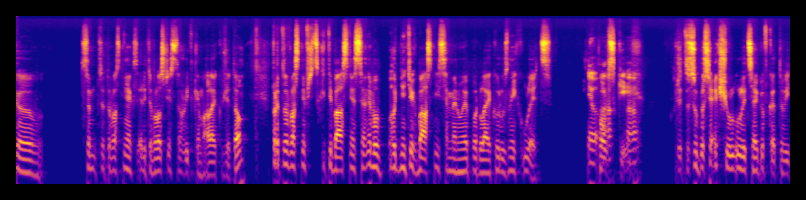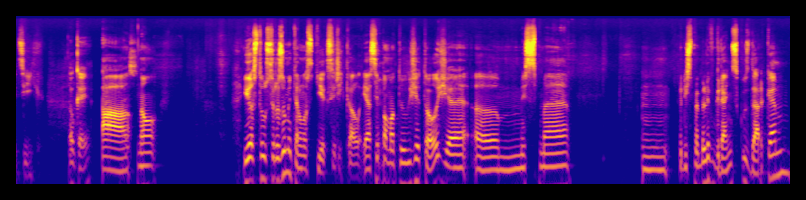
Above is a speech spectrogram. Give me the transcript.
uh, jsem se to vlastně jak editovalo s těsnohlídkem, ale jakože to. Proto vlastně všechny ty básně se, nebo hodně těch básní se jmenuje podle jako různých ulic jo, polských. Aha, aha. Protože to jsou prostě actual ulice jako v Katovicích. Okay. A nice. no, jo, s tou srozumitelností, jak jsi říkal. Já si hmm. pamatuju, že to, že uh, my jsme když jsme byli v Graňsku s Darkem,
